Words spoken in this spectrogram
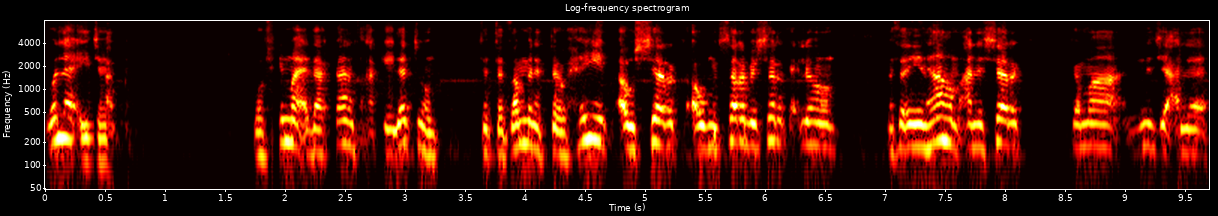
ولا ايجابا. وفيما إذا كانت عقيدتهم تتضمن التوحيد أو الشرك أو مسرب الشرك لهم مثلا ينهاهم عن الشرك كما نجي على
